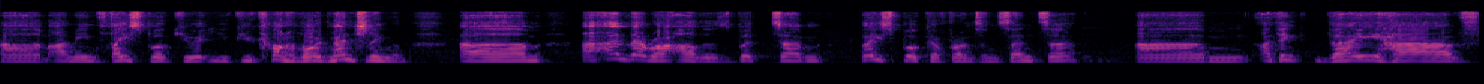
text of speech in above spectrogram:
Um, I mean, Facebook, you, you, you, can't avoid mentioning them. Um, and there are others, but um, Facebook are front and center. Um, I think they have.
